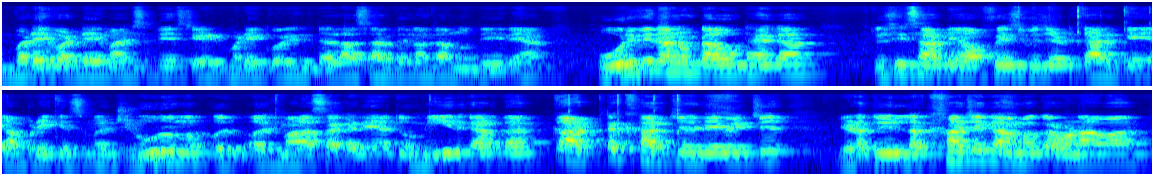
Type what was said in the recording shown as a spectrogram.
ਬੜੇ ਵੱਡੇ ਮੰਚ ਦੀ ਸਟੇਟਮੈਂਟ ਇੱਕ ਵਾਰੀ ਡੱਲਾ ਸਾਹਿਬ ਦੇ ਨਾਲ ਤੁਹਾਨੂੰ ਦੇ ਰਿਹਾ। ਹੋਰ ਵੀ ਤੁਹਾਨੂੰ ਡਾਊਟ ਹੈਗਾ ਤੁਸੀਂ ਸਾਡੇ ਆਫਿਸ ਵਿਜ਼ਿਟ ਕਰਕੇ ਆਪਣੀ ਕਿਸਮਤ ਜ਼ਰੂਰ ਅਜਮਾ ਸਕਦੇ ਆ ਤੇ ਉਮੀਦ ਕਰਦਾ ਘੱਟ ਖਰਚੇ ਦੇ ਵਿੱਚ ਜਿਹੜਾ ਤੁਸੀਂ ਲੱਖਾਂ 'ਚ ਕੰਮ ਕਰਾਉਣਾ ਵਾ,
